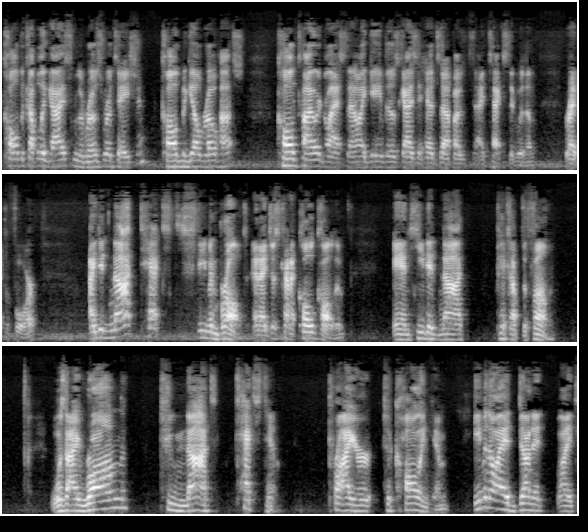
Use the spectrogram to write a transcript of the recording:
called a couple of guys from the Rose rotation. Called Miguel Rojas. Called Tyler Glass. Now I gave those guys a heads up. I, I texted with them right before. I did not text Steven Brault, and I just kind of cold called him, and he did not pick up the phone. Was I wrong to not text him? Prior to calling him, even though I had done it like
